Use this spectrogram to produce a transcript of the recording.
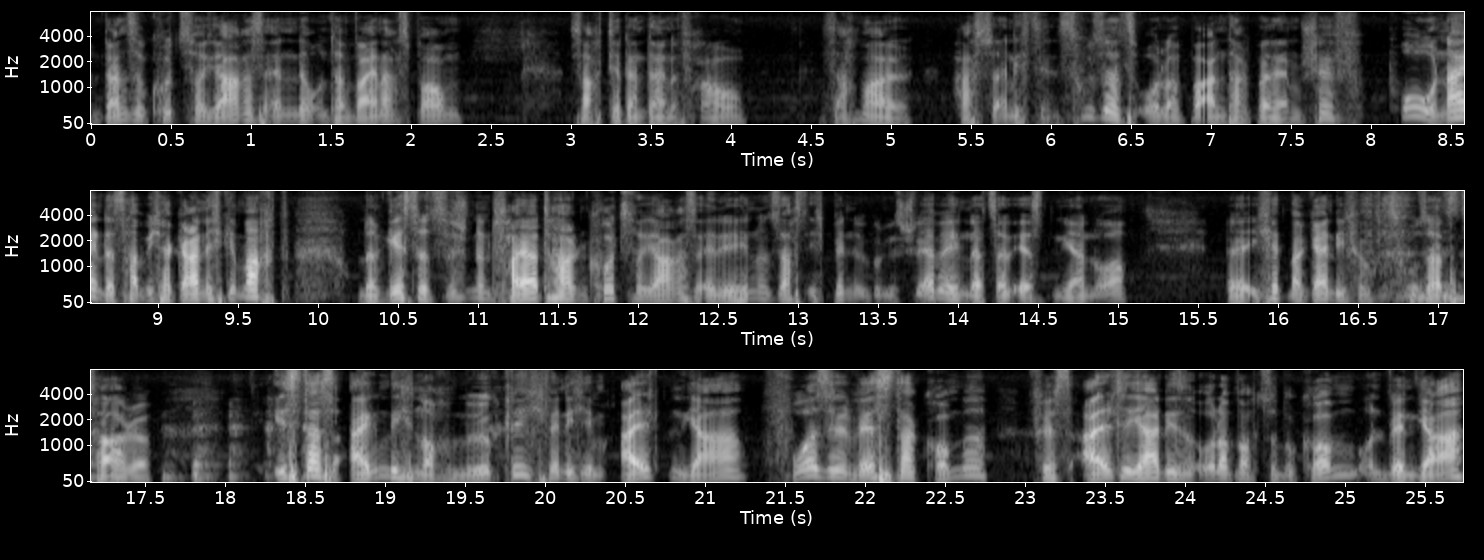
und dann so kurz vor Jahresende unter Weihnachtsbaum sagt dir dann deine Frau, sag mal, hast du eigentlich den Zusatzurlaub beantragt bei deinem Chef? Oh nein, das habe ich ja gar nicht gemacht. Und dann gehst du zwischen den Feiertagen kurz vor Jahresende hin und sagst, ich bin übrigens schwerbehindert seit 1. Januar. Äh, ich hätte mal gern die fünf Zusatztage. Ist das eigentlich noch möglich, wenn ich im alten Jahr vor Silvester komme, fürs alte Jahr diesen Urlaub noch zu bekommen? Und wenn ja,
